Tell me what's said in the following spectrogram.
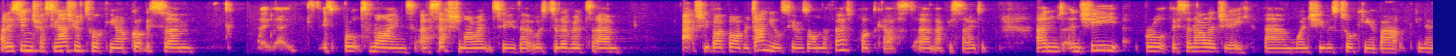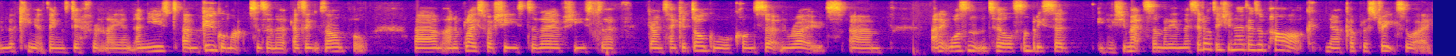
and it's interesting as you're talking. I've got this um, it's brought to mind a session I went to that was delivered um, actually by Barbara Daniels, who was on the first podcast um, episode, and and she brought this analogy um, when she was talking about you know looking at things differently and, and used um, Google Maps as an as an example. Um, and a place where she used to live, she used to go and take a dog walk on certain roads. Um, and it wasn't until somebody said, you know, she met somebody and they said, "Oh, did you know there's a park, you know, a couple of streets away?"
